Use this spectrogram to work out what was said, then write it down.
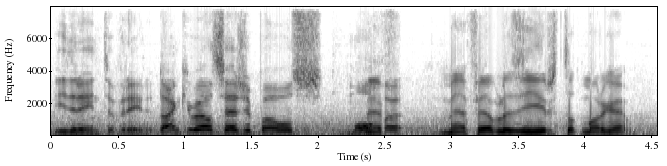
iedereen tevreden. Dankjewel Serge Pauwels. Morgen. Met, met veel plezier. Tot morgen.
